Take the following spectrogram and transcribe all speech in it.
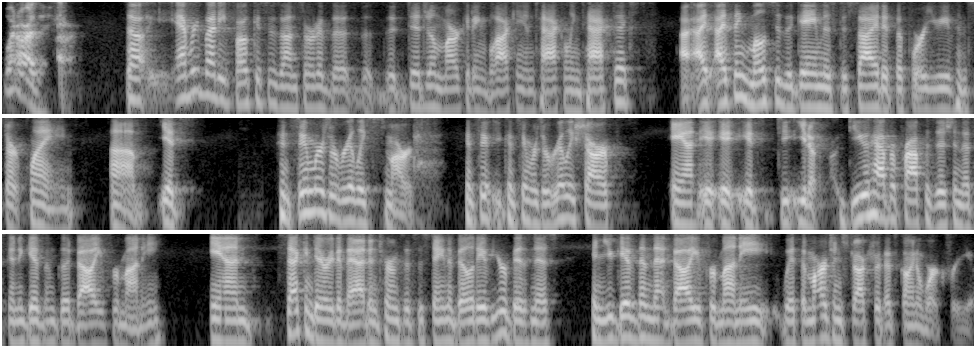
What are they? So everybody focuses on sort of the, the, the digital marketing blocking and tackling tactics. I, I think most of the game is decided before you even start playing. Um, it's consumers are really smart. Consu- consumers are really sharp and it, it, it's you know do you have a proposition that's going to give them good value for money and secondary to that in terms of sustainability of your business can you give them that value for money with a margin structure that's going to work for you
